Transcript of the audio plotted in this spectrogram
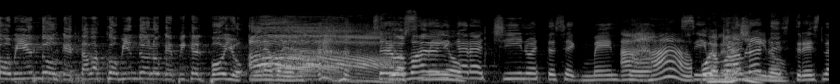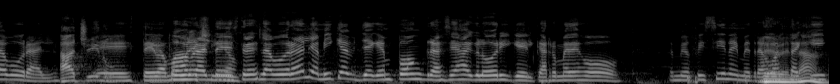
comiendo? Que estabas comiendo lo que pica el pollo. Ah. Se lo vamos a mío. dedicar a Chino este segmento. Ajá, sí, ¿por vamos qué a hablar Chino? de estrés laboral. Ah, Chino. Este, vamos a hablar de estrés laboral y a mí que llegué en PON gracias a Glory que el carro me dejó en mi oficina y me trajo ¿De hasta verdad? aquí.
